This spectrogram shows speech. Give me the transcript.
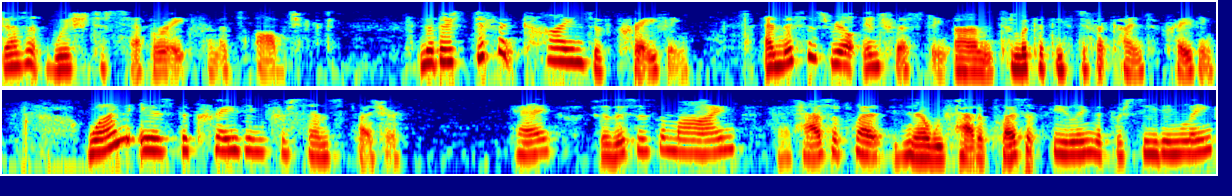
doesn't wish to separate from its object. Now, there's different kinds of craving, and this is real interesting um, to look at these different kinds of craving. One is the craving for sense pleasure. Okay, so this is the mind that has a ple- you know we've had a pleasant feeling, the preceding link,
